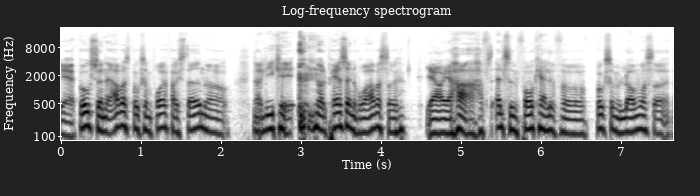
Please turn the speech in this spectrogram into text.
ja, bukserne, arbejdsbukserne bruger jeg faktisk stadig, når, når, lige kan, når det passer ind at bruge arbejdstøj. Ja, og jeg har haft altid en forkærlighed for bukser med lommer, så at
